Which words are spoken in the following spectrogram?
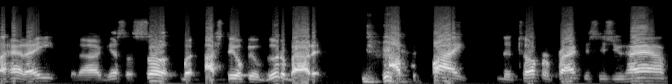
I had eight, but I guess I suck, but I still feel good about it. I feel like the tougher practices you have,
